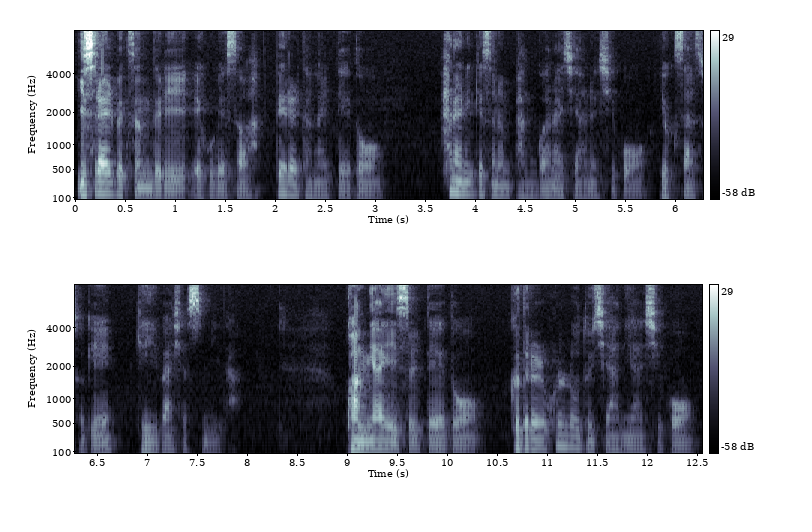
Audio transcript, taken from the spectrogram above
이스라엘 백성들이 애굽에서 학대를 당할 때도 하나님께서는 방관하지 않으시고 역사 속에 개입하셨습니다. 광야에 있을 때에도 그들을 홀로 두지 아니하시고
